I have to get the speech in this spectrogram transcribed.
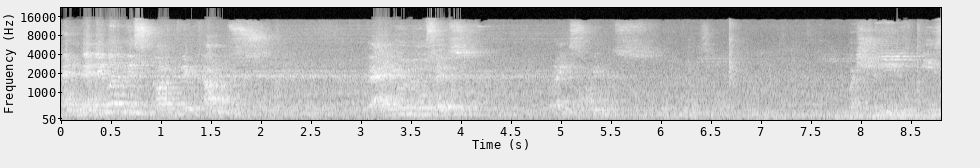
And whenever this conflict comes, value loses, price wins. Question is, is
